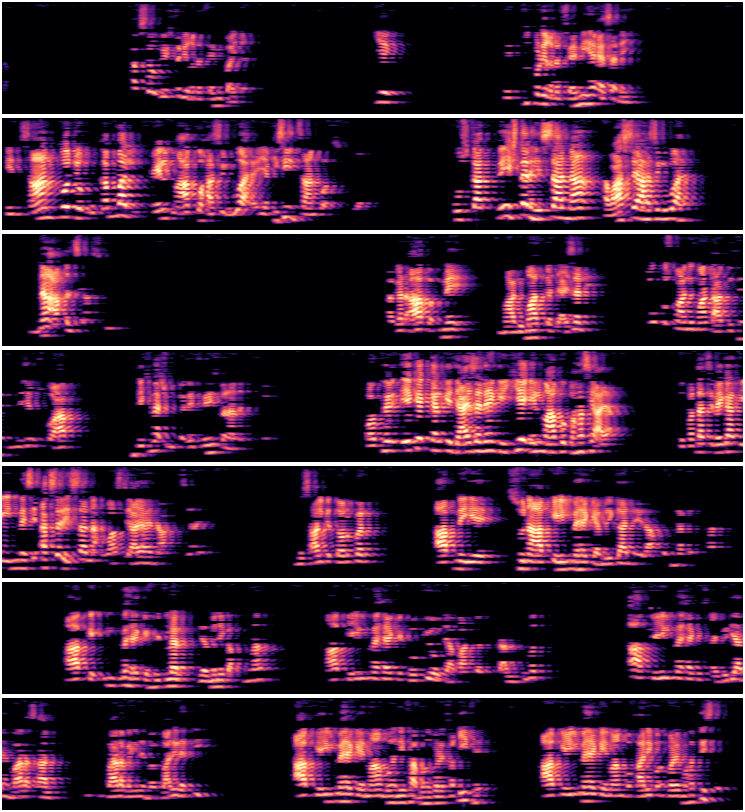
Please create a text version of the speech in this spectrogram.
اکثر بیشتر یہ غلط فہمی پائی جاتی یہ بہت بڑی غلط فہمی ہے، ایسا نہیں۔ انسان کو جو مکمل علم آپ کو حاصل ہوا ہے یا کسی انسان کو حاصل ہوا ہے، اس کا بیشتر حصہ نہ آواز سے حاصل ہوا ہے، نہ عقل سے حاصل ہوا اگر آپ اپنے معلومات کا جائزہ لیں جو کچھ معلومات آپ کے ذہن میں ہے اس کو آپ لکھنا شروع کریں، فہرست بنانا شروع کریں۔ اور پھر ایک ایک کر کے جائزہ لیں کہ یہ علم آپ کو کہاں سے آیا؟ تو پتہ چلے گا کہ ان میں سے اکثر حصہ نہ سے آیا ہے نہ سے آیا۔ ہے مثال کے طور پر آپ نے یہ سنا، آپ کے علم ہے کہ امریکہ نے عراق پر حملہ کرا آپ کے علم میں ہے کہ ہٹلر جرمنی کا حملہ آپ کے علم میں ہے کہ ٹوکیو جاپان کا حکومت آپ کے علم میں ہے کہ سائبیریا میں بارہ سال، بارہ مہینے برفباری رہتی ہے۔ آپ کے علم میں ہے کہ امام حنیفہ بہت بڑے فقیر ہے آپ کے علم میں ہے کہ امام بخاری بہت بڑے محدث ہے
